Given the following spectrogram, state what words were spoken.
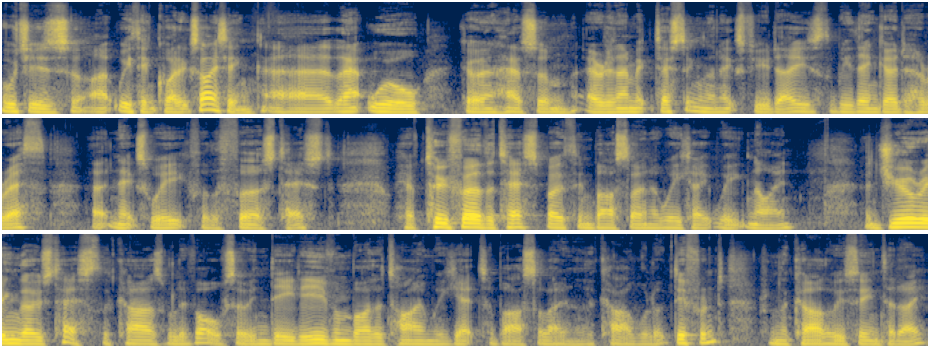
which is, uh, we think, quite exciting. Uh, that will go and have some aerodynamic testing in the next few days. We then go to Jerez uh, next week for the first test. We have two further tests, both in Barcelona, week eight, week nine during those tests, the cars will evolve. So indeed, even by the time we get to Barcelona, the car will look different from the car that we've seen today.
